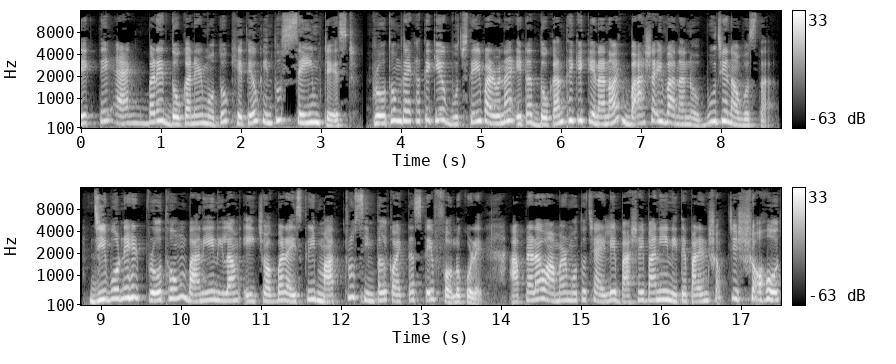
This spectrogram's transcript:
দেখতে একবারে দোকানের মতো, খেতেও কিন্তু সেম টেস্ট প্রথম দেখাতে কেউ বুঝতেই পারবে না, এটা দোকান থেকে কেনা নয় বাসাই বানানো, বুঝেন অবস্থা। জীবনের প্রথম বানিয়ে নিলাম এই চকবার আইসক্রিম মাত্র সিম্পল কয়েকটা স্টেপ ফলো করে। আপনারাও আমার মতো চাইলে বাসায় বানিয়ে নিতে পারেন সবচেয়ে সহজ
